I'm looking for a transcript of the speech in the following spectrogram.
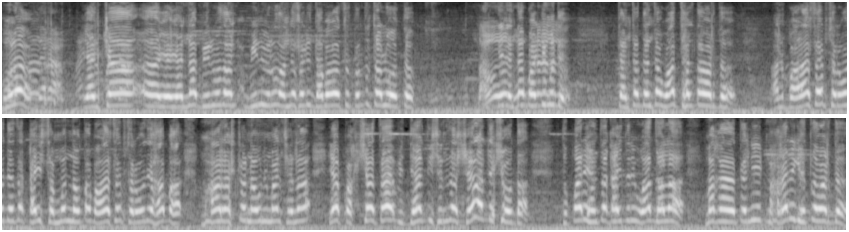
मुळं यांच्या यांना बिनविरोध बिनविरोध आणण्यासाठी दबावाचं तंत्र चालू होतं. भारतीय जनता पार्टीमध्ये त्यांचा त्यांचा वाद चालता वाढतं आणि बाळासाहेब सर्वोदयाचा काही संबंध नव्हता. बाळासाहेब सर्वोदय हा बा महाराष्ट्र नवनिर्माण सेना या पक्षाचा विद्यार्थी सेनेचा शहर अध्यक्ष होता. दुपारी ह्यांचा काहीतरी वाद झाला. मग त्यांनी एक माघारी घेतलं वाटतं.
